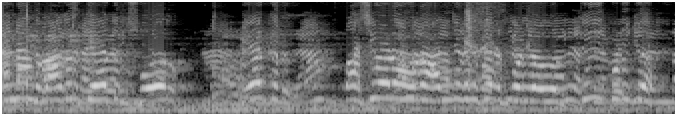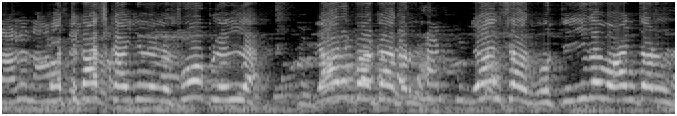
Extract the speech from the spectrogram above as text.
ஏன்னா அந்த வகர் கேக்குது சோறு. கேக்குது. பசியோட ஒரு அஞ்சு நிமிஷம் டீ குடிக்க பத்து காசு கையில் இல்லை சோப்புல இல்லை. யாரும் பார்க்காது ஏன் சார்? ஒரு டீ தான் வாங்கி தருங்க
